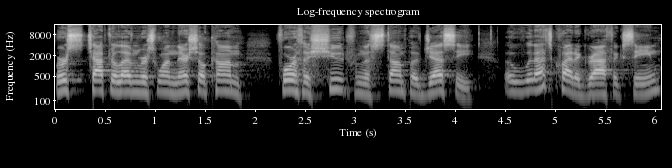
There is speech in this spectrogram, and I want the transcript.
Verse chapter 11, verse 1 There shall come forth a shoot from the stump of Jesse. Uh, well, that's quite a graphic scene.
